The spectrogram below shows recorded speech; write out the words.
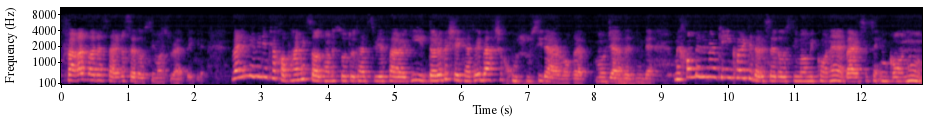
فقط باید از طریق صدا و سیما صورت بگیره. ولی می‌بینیم که خب همین سازمان صوت و تصویر فراگیر داره به شرکت های بخش خصوصی در واقع مجوز میده. می‌خوام بدونم که این کاری که داره صدا و سیما می‌کنه بر اساس این قانون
